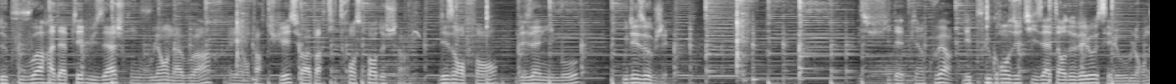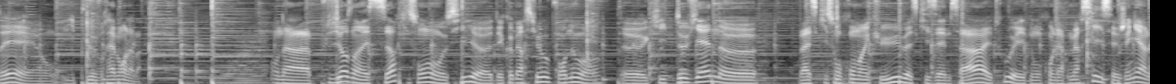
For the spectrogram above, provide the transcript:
de pouvoir adapter l'usage qu'on voulait en avoir, et en particulier sur la partie transport de charge, des enfants, des animaux ou des objets Il suffit d'être bien couvert. Les plus grands utilisateurs de vélo, c'est les Hollandais, et il pleut vraiment là-bas. On a plusieurs investisseurs qui sont aussi euh, des commerciaux pour nous, hein, euh, qui deviennent euh, parce qu'ils sont convaincus, parce qu'ils aiment ça et tout, et donc on les remercie, c'est génial.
